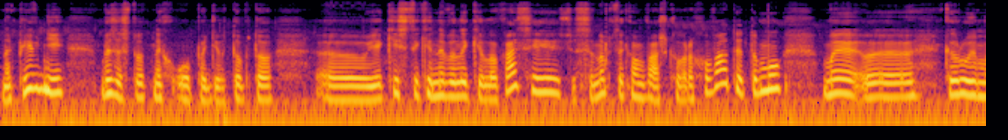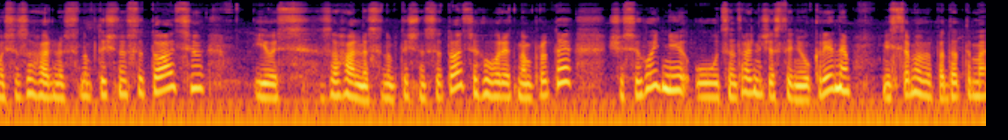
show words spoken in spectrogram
на півдні без істотних опадів. Тобто е, якісь такі невеликі локації синоптикам важко врахувати, тому ми е, керуємося загальною синоптичною ситуацією. І ось загальна синоптична ситуація говорить нам про те, що сьогодні у центральній частині України місцями випадатиме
